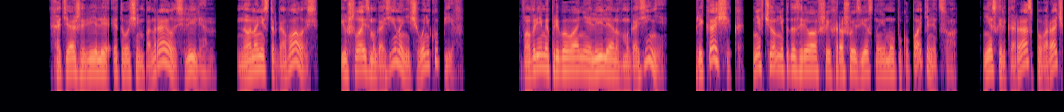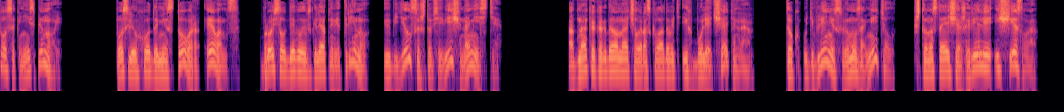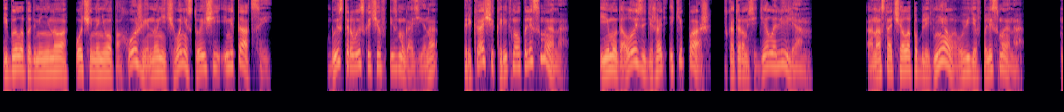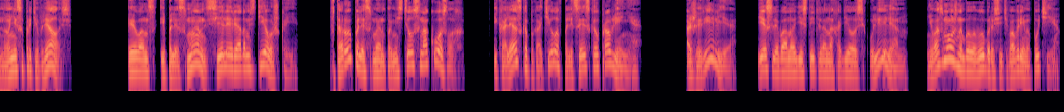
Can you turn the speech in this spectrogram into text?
Хотя ожерелье это очень понравилось Лилиан, но она не сторговалась и ушла из магазина, ничего не купив. Во время пребывания Лилиан в магазине приказчик, ни в чем не подозревавший хорошо известную ему покупательницу, несколько раз поворачивался к ней спиной. После ухода мисс Товар Эванс бросил беглый взгляд на витрину и убедился, что все вещи на месте. Однако, когда он начал раскладывать их более тщательно, то, к удивлению своему, заметил, что настоящее ожерелье исчезло и было подменено очень на него похожей, но ничего не стоящей имитацией. Быстро выскочив из магазина, приказчик крикнул полисмена, и им удалось задержать экипаж, в котором сидела Лилиан. Она сначала побледнела, увидев полисмена, но не сопротивлялась, Эванс и полисмен сели рядом с девушкой. Второй полисмен поместился на козлах, и коляска покатила в полицейское управление. ожерелье, если бы оно действительно находилось у Лилиан, невозможно было выбросить во время пути.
